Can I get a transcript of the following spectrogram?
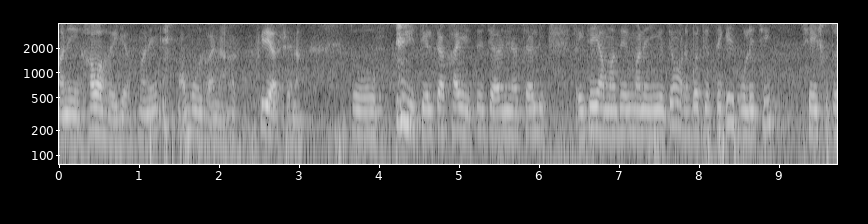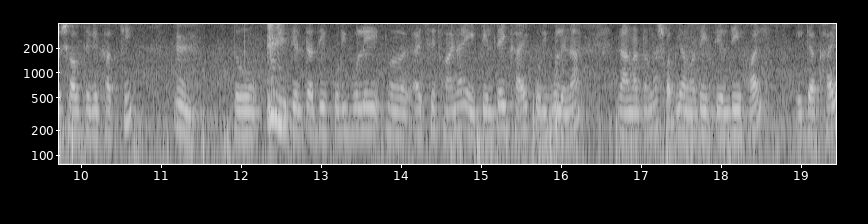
মানে হাওয়া হয়ে যায় মানে অমল হয় না, আর ফিরে আসে না। তো এই তেলটা খাই, এতে যা ন্যাচারালি এইটাই আমাদের মানে ইয়ে হচ্ছে, অনেক বছর থেকে বলেছি, সেই সতেরো সাল থেকে খাচ্ছি। তো এই তেলটা দিয়ে করি বলে অ্যাসিড হয় না, এই তেলটাই খাই, করি বলে না। রান্না টান্না সবই আমাদের এই তেল দিয়ে হয় এটা খাই।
